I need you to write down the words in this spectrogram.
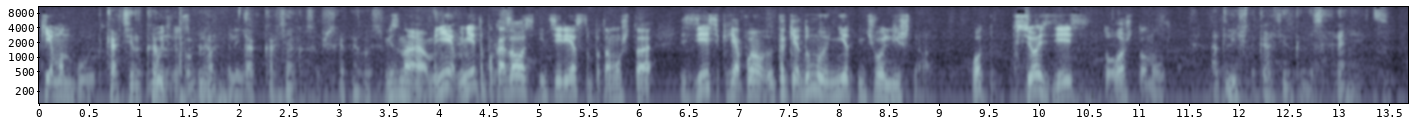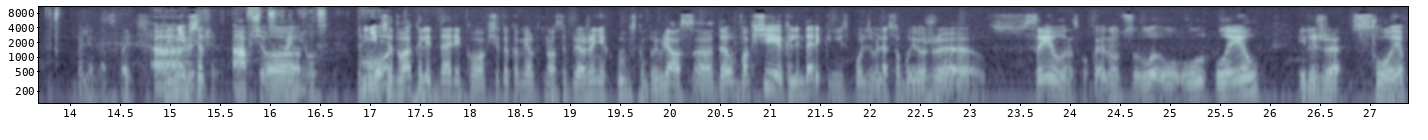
Кем он будет. Картинка, будет ли он, блин, блин, так, картинка вообще скопилась? Не знаю, мне, мне это показалось интересно, потому что здесь, как я понял, как я думаю, нет ничего лишнего. Вот все здесь то, что нужно. Отлично, картинка не сохраняется. Блин, отстой. А. А, все, сохранилось. При ней все два календарика вообще только в мелких новостных приложениях к выпускам появлялся. Да вообще календарика не использовали особо, ее уже сейл, насколько ну, лейл или же слоеп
